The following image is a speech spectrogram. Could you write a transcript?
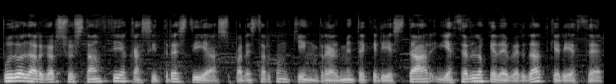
pudo alargar su estancia casi tres días para estar con quien realmente quería estar y hacer lo que de verdad quería hacer.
